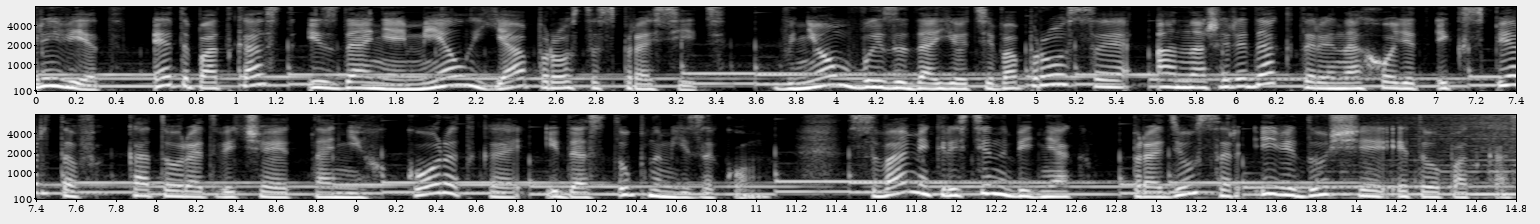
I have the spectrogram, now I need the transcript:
Привет! Это подкаст издания «Мел. Я просто спросить». В нем вы задаете вопросы, а наши редакторы находят экспертов, которые отвечают на них коротко и доступным языком. С вами Кристина Бедняк, продюсер и ведущая этого подкаста.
